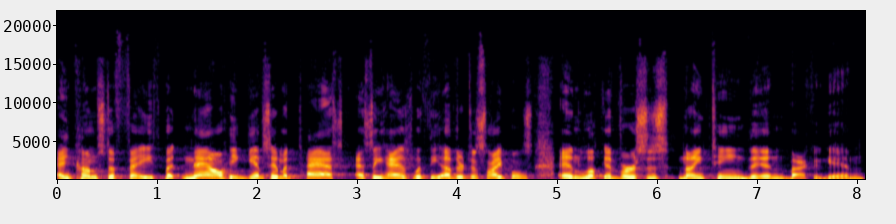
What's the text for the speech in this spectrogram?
and comes to faith, but now he gives him a task as he has with the other disciples. And look at verses 19 then, back again.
